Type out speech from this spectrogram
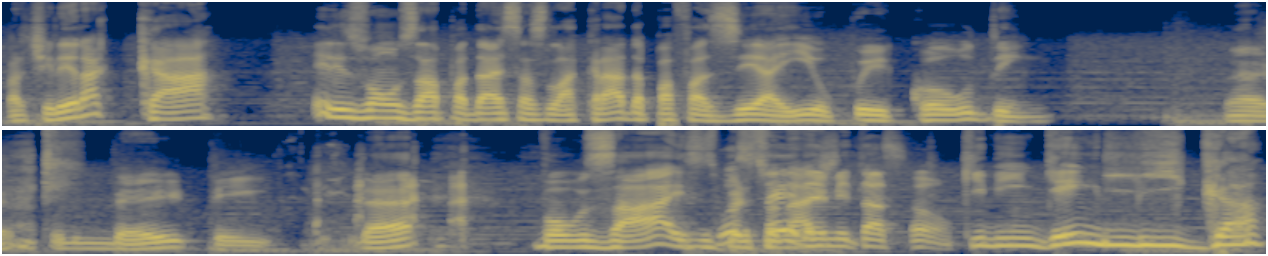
prateleira K, eles vão usar para dar essas lacradas para fazer aí o pre-coding. Né? Tudo bem, né? Vou usar esses Gostei personagens da imitação. que ninguém liga.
